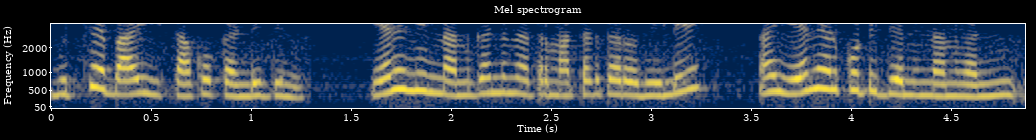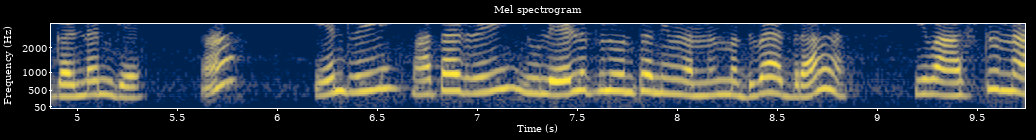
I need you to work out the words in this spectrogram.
ಮುಚ್ಚೆ ಬಾಯಿ, ಸಾಕು, ಕಂಡಿದ್ದೀನಿ. ಏನೇ ನೀನು ನನ್ನ ಗಂಡನ ಹತ್ರ ಮಾತಾಡ್ತಾ ಇರೋದು ಇಲ್ಲಿ? ಏನು ಹೇಳ್ಕೊಟ್ಟಿದ್ದೆ ನೀನು ನನ್ನ ಗಂಡ, ಗಂಡನಿಗೆ? ಹಾಂ? ಏನ್ರಿ? ಮಾತಾಡ್ರಿ. ಇವಳು ಹೇಳಿದ್ಲು ಅಂತ ನೀವು ನನ್ನ ಮದುವೆ ಆದ್ರಾ? ನೀವು ಅಷ್ಟು ನಾ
